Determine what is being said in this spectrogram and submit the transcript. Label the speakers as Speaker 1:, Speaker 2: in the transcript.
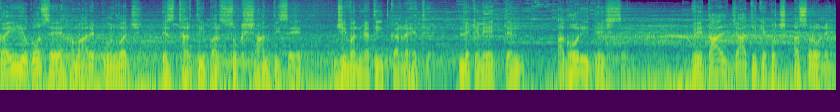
Speaker 1: कई युगों से हमारे पूर्वज इस धरती पर सुख शांति से जीवन व्यतीत कर रहे थे। लेकिन एक दिन अघोरी देश से वेताल जाति के कुछ असुरों ने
